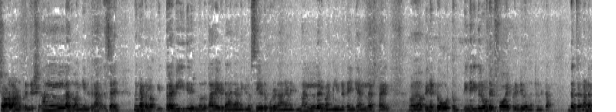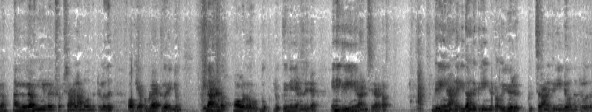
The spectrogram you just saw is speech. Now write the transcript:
ഷാളാണ് പ്രിന്റ് പക്ഷെ നല്ലത് ഭംഗിയുണ്ട് കാരണം എന്താ വെച്ചാൽ നിങ്ങൾ കണ്ടല്ലോ ഇത്ര വീതി വരുന്നുള്ളൂ. തലയിൽ ഇടാനാണെങ്കിലും സൈഡ് കൂടെ ഇടാനാണെങ്കിലും നല്ലൊരു ഭംഗിയുണ്ട് കേട്ടോ. എനിക്ക് നല്ല ഇഷ്ടമായി പിന്നെ ഡോട്ടും പിന്നെ ഇതിലുണ്ട് ഒരു ഫോയിൽ പ്രിന്റ് വന്നിട്ടുണ്ട് കേട്ടോ. ഇതൊക്കെ കണ്ടല്ലോ നല്ല ഭംഗിയുള്ള ഒരു ഷാളാണ് വന്നിട്ടുള്ളത്. ഓക്കെ അപ്പൊ ബ്ലാക്ക് കഴിഞ്ഞു. ഇതാണ് കേട്ടോ ഓവർ ലുക്ക് ഇങ്ങനെയാണ് വരിക. ഇനി ഗ്രീന് കാണിച്ചു തരാം കേട്ടോ. ഗ്രീൻ ആണ്. ഇതാണ് ഗ്രീൻ കേട്ടോ ഈ ഒരു പിക്ചറാണ് ഗ്രീനിൽ വന്നിട്ടുള്ളത്.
